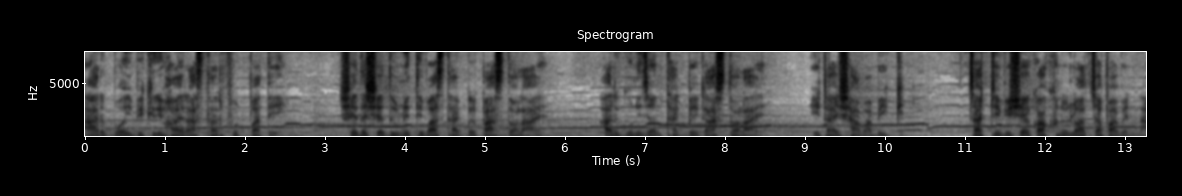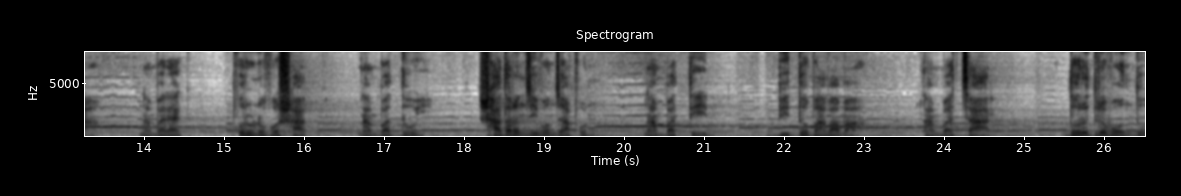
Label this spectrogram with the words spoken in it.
আর বই বিক্রি হয় রাস্তার ফুটপাতে, সে দেশে দুর্নীতিবাজ থাকবে পাঁচতলায়, আর গুণীজন থাকবে গাছতলায়। এটাই স্বাভাবিক। চারটি বিষয়ে কখনোই লজ্জা পাবেন না। নাম্বার এক পুরনো পোশাক। নাম্বার দুই, সাধারণ জীবনযাপন। নাম্বার তিন, বৃদ্ধ বাবা মা নাম্বার চার, দরিদ্র বন্ধু।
